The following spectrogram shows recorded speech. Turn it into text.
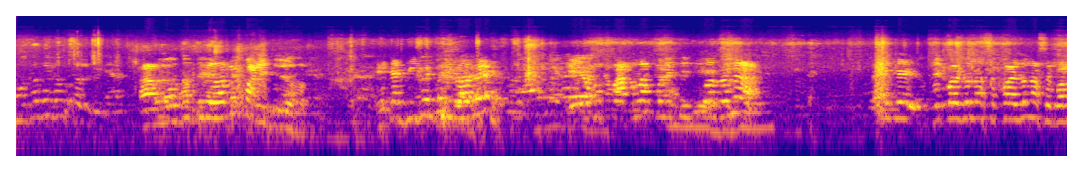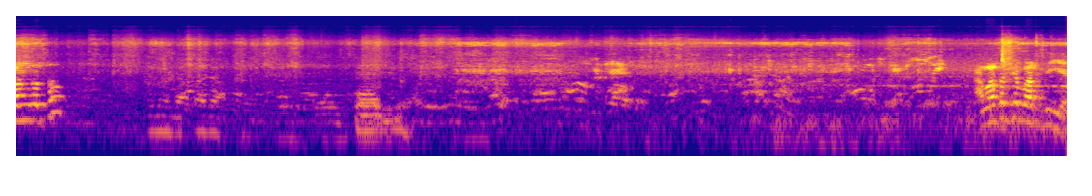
মধু দিলে হবে, পানি দিলে হবে। এটা দিবেন কীভাবে? এরকম পাতলা পলিথিন করবে না? এই যে যে কয়জন আছে কয়জন আছে তো আমাদেরকে বাদ দিয়ে।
